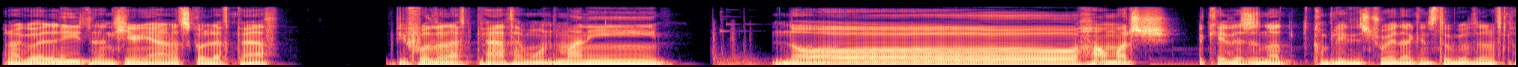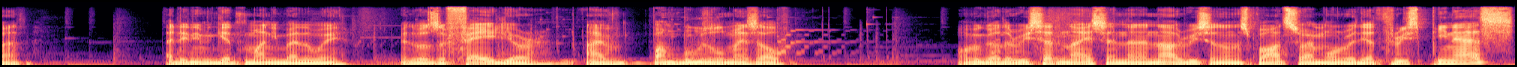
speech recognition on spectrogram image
I'm gonna go elite, and then here, yeah, let's go left path. Before the left path, I want money. No. How much? Okay, this is not completely destroyed. I can still go to the left path. I didn't even get money, by the way. It was a failure. I've bamboozled myself. Oh, we got a reset. Nice. And then another reset on the spot. So I'm already at 3 spines.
